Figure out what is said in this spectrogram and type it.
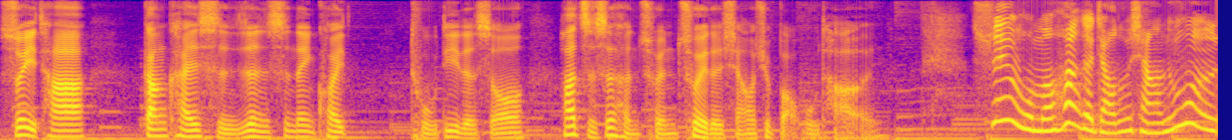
所以她刚开始认识那块。土地的时候，他只是很纯粹的想要去保护它而已。所以，我们换个角度想，如果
